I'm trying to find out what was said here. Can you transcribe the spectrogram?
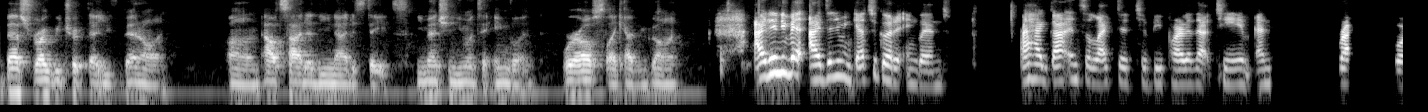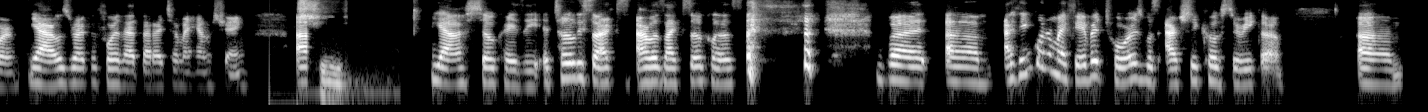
best rugby trip that you've been on? Um, outside of the United States? You mentioned you went to England. Where else like have you gone? I didn't even I didn't even get to go to England. I had gotten selected to be part of that team, and right before, yeah, it was right before that that I tore my hamstring. Um, yeah, so crazy. It totally sucks. I was like so close. but um, I think one of my favorite tours was actually Costa Rica. Um,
